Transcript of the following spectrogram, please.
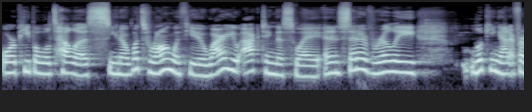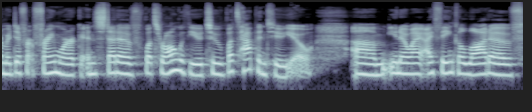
or people will tell us, you know, what's wrong with you? Why are you acting this way? And instead of really looking at it from a different framework instead of what's wrong with you to what's happened to you. Um, you know, I, I think a lot of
